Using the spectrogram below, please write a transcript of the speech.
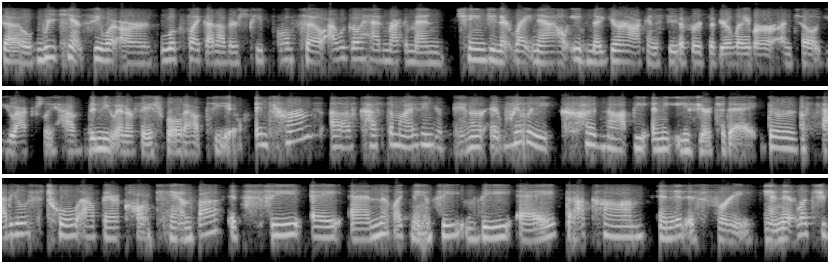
so we can't see what ours looks like on others people. So I would go ahead and recommend changing it right now, even though you're not going to see the fruits of your labor until you actually have the new interface rolled out to you. In terms of customizing your banner, it really could not be any easier today. There's a fabulous tool out there called Canva. It's C A N, like Nancy, V A dot com, and it is free. And it lets you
